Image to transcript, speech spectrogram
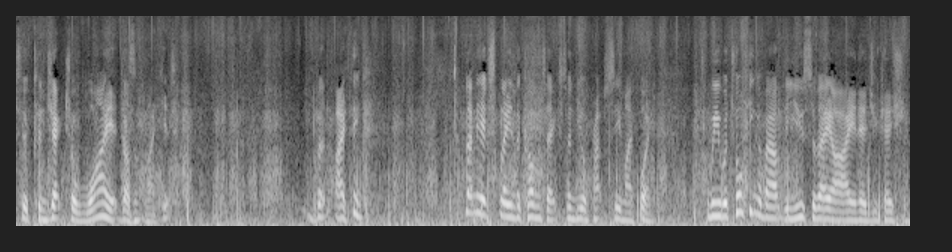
to conjecture why it doesn't like it. But I think let me explain the context and you'll perhaps see my point. We were talking about the use of AI in education,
